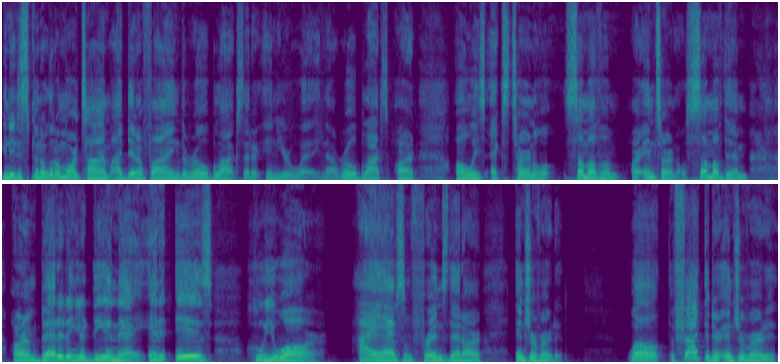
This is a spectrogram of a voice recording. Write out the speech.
you need to spend a little more time identifying the roadblocks that are in your way. Now, roadblocks aren't always external, some of them are internal, some of them are embedded in your DNA, and it is who you are. I have some friends that are introverted. Well, the fact that they're introverted,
